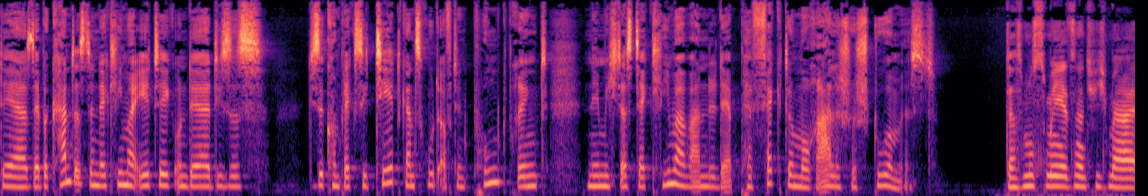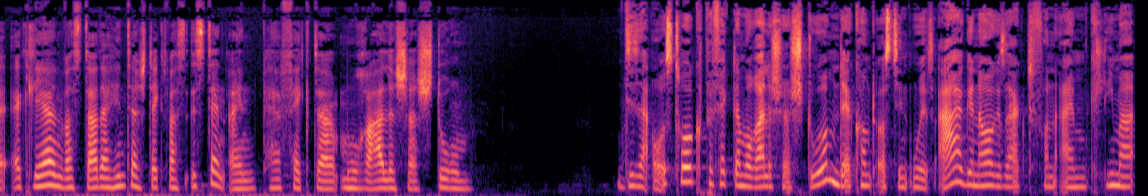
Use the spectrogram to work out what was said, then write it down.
der sehr bekannt ist in der Klimaethik und der dieses, diese Komplexität ganz gut auf den Punkt bringt, nämlich dass der Klimawandel der perfekte moralische Sturm ist. Das musst du mir jetzt natürlich mal erklären, was da dahinter steckt. Was ist denn ein perfekter moralischer Sturm? Dieser Ausdruck perfekter moralischer Sturm, der kommt aus den USA, genauer gesagt von einem Klima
